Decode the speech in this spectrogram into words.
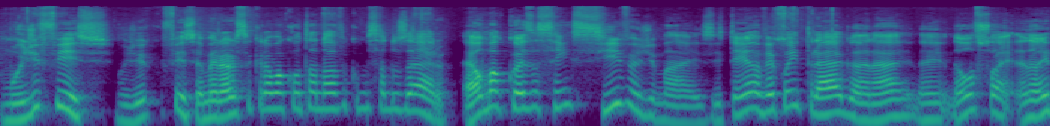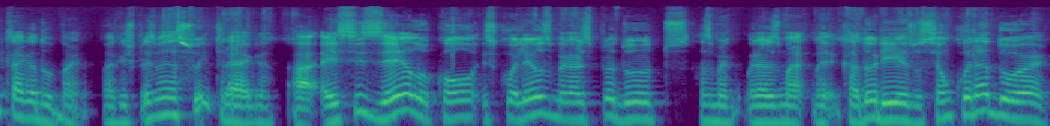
Muito difícil, muito difícil. É melhor você criar uma conta nova e começar do zero. É uma coisa sensível demais e tem a ver com a entrega, né? Não só não a entrega do marketplace, mas a sua entrega. Ah, esse zelo com escolher os melhores produtos, as melhores mercadorias. Você é um curador,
